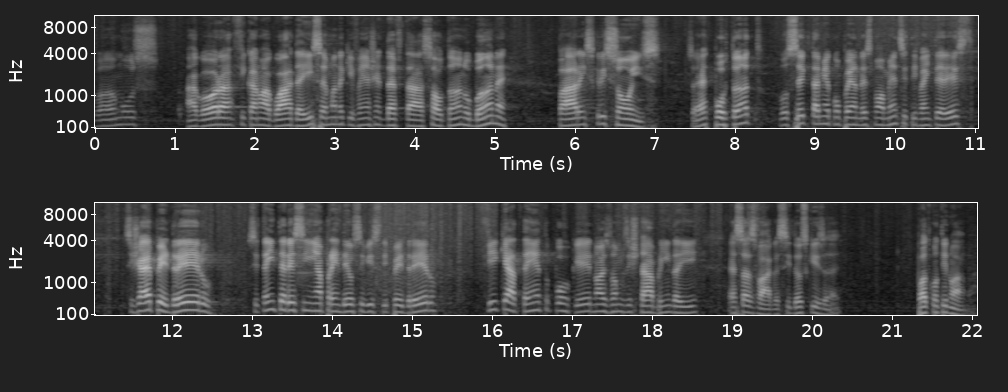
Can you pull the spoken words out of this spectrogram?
Vamos agora ficar no aguardo aí. Semana que vem a gente deve estar soltando o banner para inscrições. Certo? Portanto, você que está me acompanhando nesse momento, se tiver interesse, se já é pedreiro, se tem interesse em aprender o serviço de pedreiro, fique atento porque nós vamos estar abrindo aí essas vagas, se Deus quiser. Pode continuar.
